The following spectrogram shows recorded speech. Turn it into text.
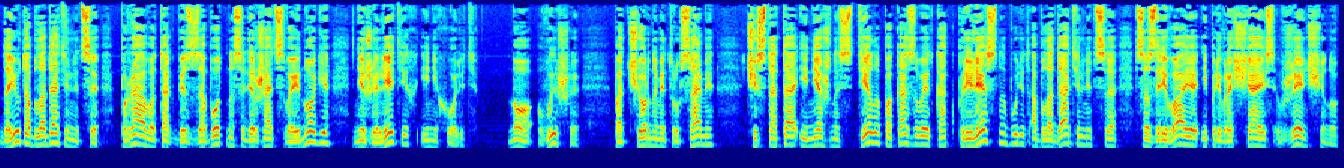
дают обладательнице право так беззаботно содержать свои ноги, не жалеть их и не холить. Но выше, под черными трусами, чистота и нежность тела показывает, как прелестно будет обладательница, созревая и превращаясь в женщину,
